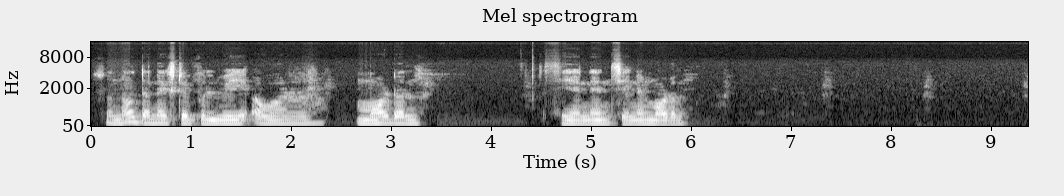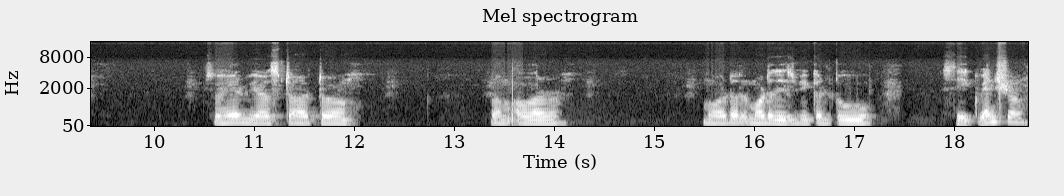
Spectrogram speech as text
so now the next step will be our model CNN CNN model. So here we are start uh, from our model. Model is equal to sequential.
